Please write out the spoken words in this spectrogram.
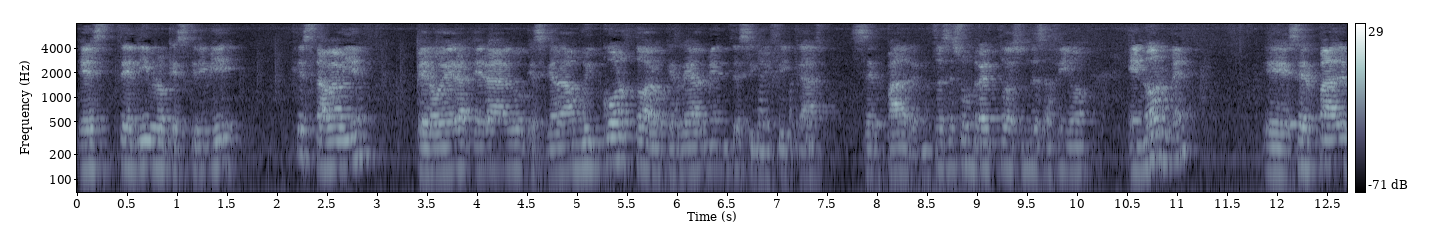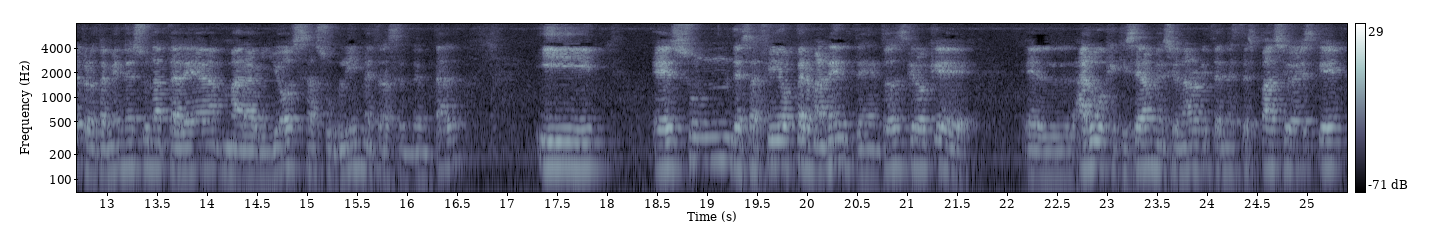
este libro que escribí, que estaba bien, pero era, era algo que se quedaba muy corto a lo que realmente significa ser padre. Entonces es un reto, es un desafío enorme eh, ser padre, pero también es una tarea maravillosa, sublime, trascendental. Y es un desafío permanente. Entonces creo que el, algo que quisiera mencionar ahorita en este espacio es que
